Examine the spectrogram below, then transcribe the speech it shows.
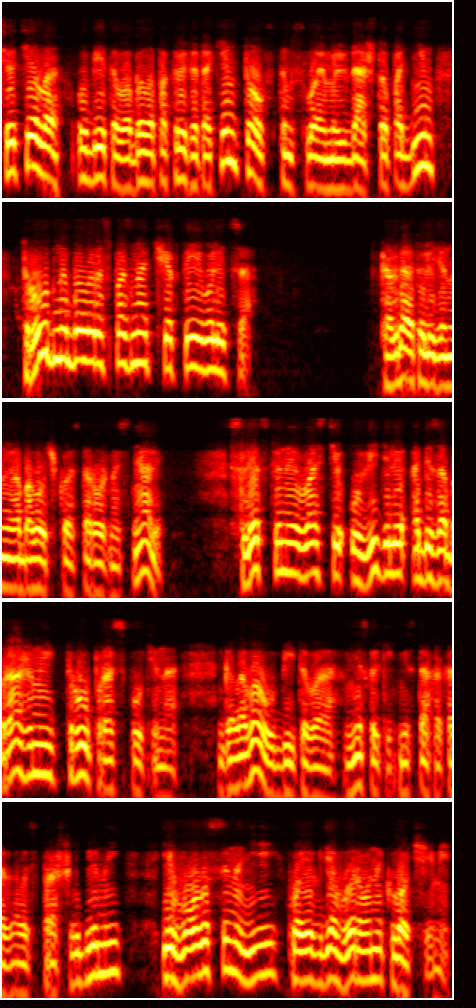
Все тело убитого было покрыто таким толстым слоем льда, что под ним трудно было распознать черты его лица. Когда эту ледяную оболочку осторожно сняли, следственные власти увидели обезображенный труп Распутина. Голова убитого в нескольких местах оказалась прошибленной, и волосы на ней кое-где вырваны клочьями.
